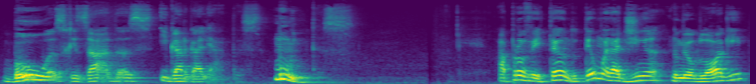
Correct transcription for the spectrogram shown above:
boas risadas e gargalhadas. Muitas. Aproveitando, dê uma olhadinha no meu blog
